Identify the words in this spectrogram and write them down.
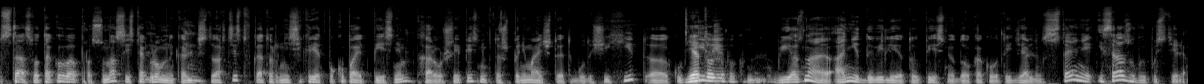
Стас, вот такой вопрос. У нас есть огромное количество артистов, которые, не секрет, покупают песни, хорошие песни, потому что понимают, что это будущий хит. Э, купили, я тоже покупаю. Я знаю. Они довели эту песню до какого-то идеального состояния и сразу выпустили.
